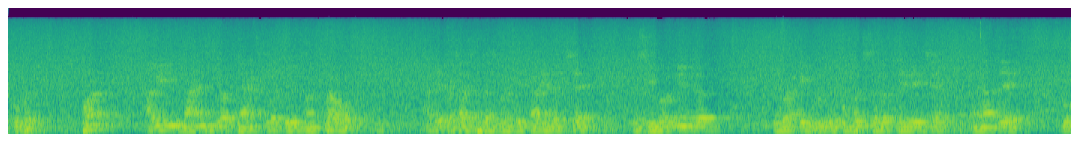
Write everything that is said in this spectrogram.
ખૂબ જ પણ આવી લાયન્સ ક્લબ ડાયન્સ ક્લબ જેવી સંસ્થાઓ આજે પચાસ પચાસ વર્ષથી કાર્યરત છે તો સિહોરની અંદર સેવાકીય પ્રવૃત્તિ ખૂબ જ સરસ થઈ રહી છે અને આજે ખૂબ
